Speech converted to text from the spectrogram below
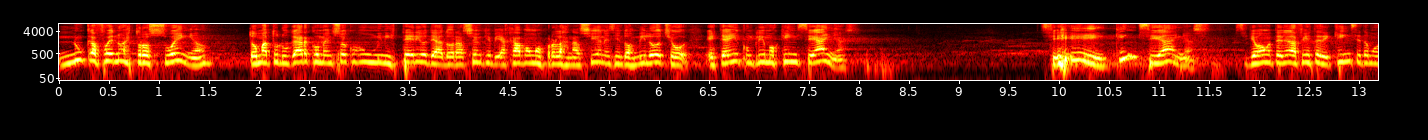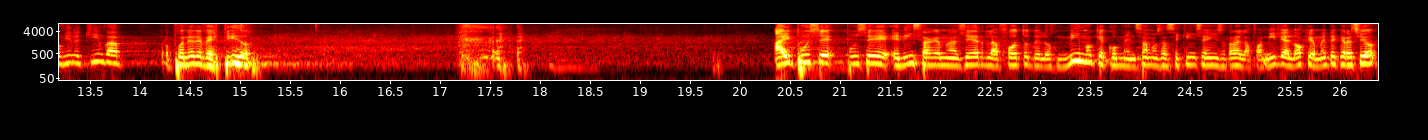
Nunca fue nuestro sueño. Toma tu lugar comenzó como un ministerio de adoración que viajábamos por las naciones en 2008. Este año cumplimos 15 años. Sí, 15 años. Así que vamos a tener la fiesta de 15. Estamos viendo quién va a poner el vestido. Ahí puse, puse en Instagram ayer la foto de los mismos que comenzamos hace 15 años atrás. La familia lógicamente creció,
